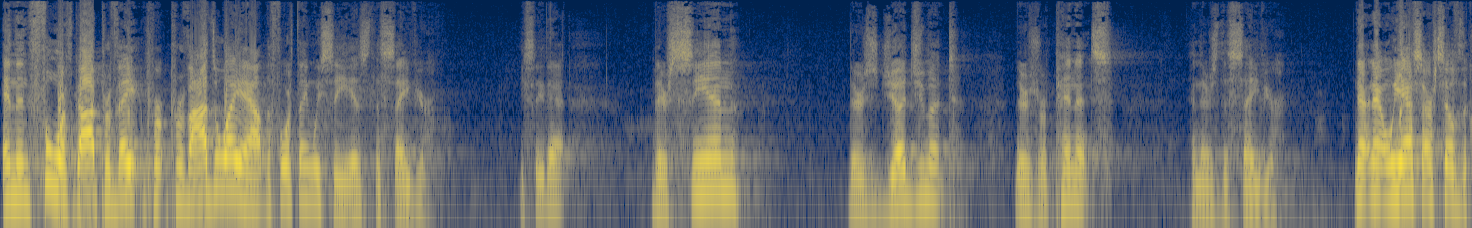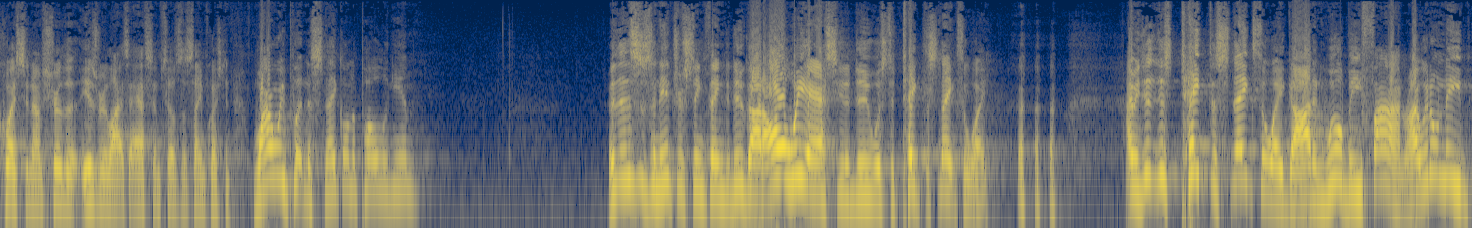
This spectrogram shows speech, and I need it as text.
And then, fourth, God provides a way out. The fourth thing we see is the Savior. You see that? There's sin, there's judgment, there's repentance, and there's the Savior. Now, now we ask ourselves the question, I'm sure the Israelites ask themselves the same question why are we putting a snake on the pole again? This is an interesting thing to do. God, all we asked you to do was to take the snakes away. I mean, just, just take the snakes away, God, and we'll be fine, right? We don't need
